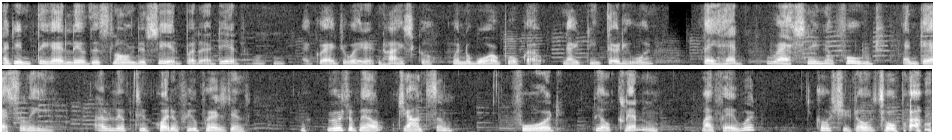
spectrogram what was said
I didn't think I'd live this long to see it, but I did. Mm-hmm. I graduated in high school when the war broke out, 1931. They had rationing of food and gasoline. I've lived through quite a few presidents. Roosevelt, Johnson, Ford, Bill Clinton, my favorite. Of course, you know it's Obama.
